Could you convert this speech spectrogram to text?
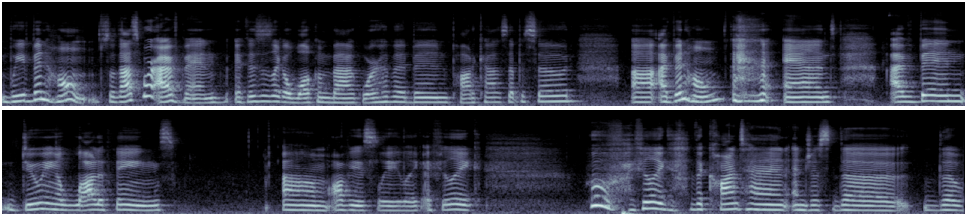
we've been home. So that's where i've been. If this is like a welcome back where have i been podcast episode? Uh, i've been home and i've been doing a lot of things um, obviously, like I feel like, whew, I feel like the content and just the the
